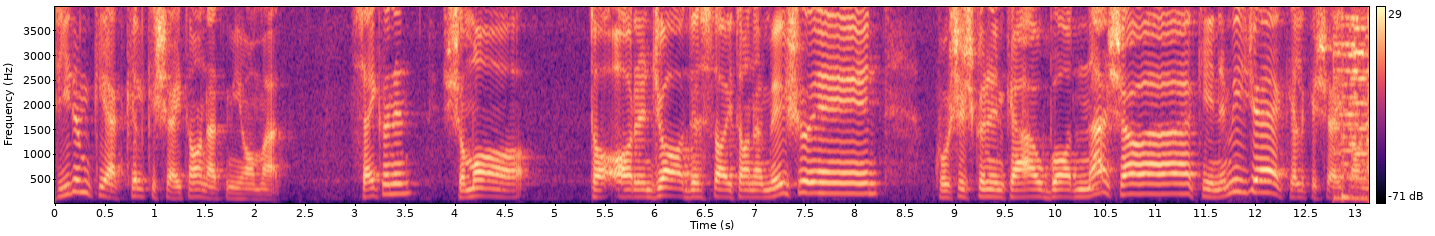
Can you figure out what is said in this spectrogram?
دیدم که یک کلک شیطانت می آمد. سعی کنین شما تا آرنجا دستایتان می‌شوین. کوشش کنین که او باد نشوه که نمیجه کلک شیطان.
